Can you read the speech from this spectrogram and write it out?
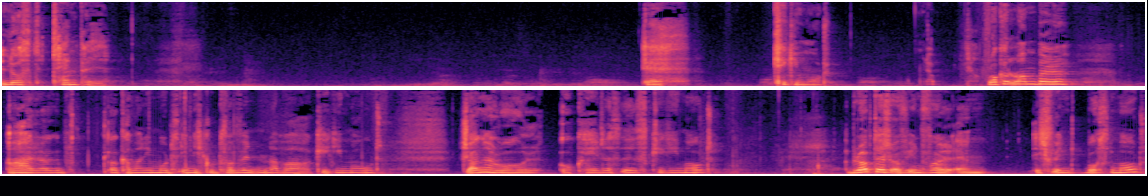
Lost Temple. Äh, Kick Emote. Ja. Rocket Rumble Ah, da, gibt's, da kann man die Modes eh nicht gut verwenden, aber Kiki Mode. Jungle Roll. Okay, das ist Kiki Mode. Block Dash auf jeden Fall. Ähm, ich finde Boxy Mode,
